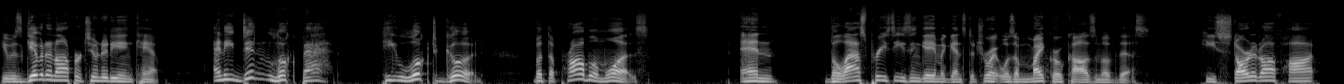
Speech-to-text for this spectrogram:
He was given an opportunity in camp, and he didn't look bad. He looked good. But the problem was, and the last preseason game against Detroit was a microcosm of this. He started off hot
